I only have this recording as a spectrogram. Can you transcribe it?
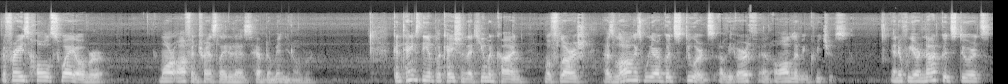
The phrase hold sway over, more often translated as have dominion over, contains the implication that humankind will flourish as long as we are good stewards of the earth and all living creatures. And if we are not good stewards,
